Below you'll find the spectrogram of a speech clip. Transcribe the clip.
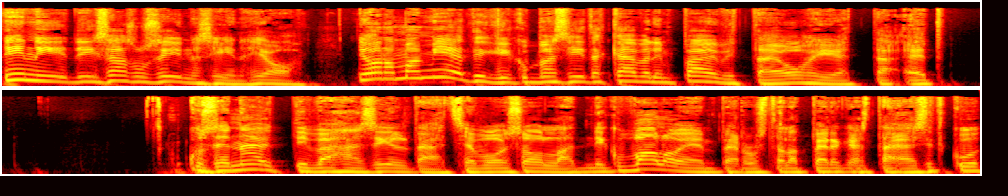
niin, niin, niin se asuu siinä, siinä, joo. Joo, no mä mietinkin, kun mä siitä kävelin päivittäin ohi, että, että kun se näytti vähän siltä, että se voisi olla niin kuin valojen perusteella pelkästään. Ja sitten kun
